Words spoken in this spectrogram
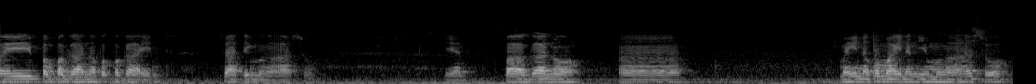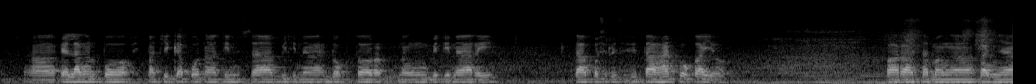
ay pampagana pagpakain sa ating mga aso. Yan. Pag ano, ah, mahina kumainan yung mga aso, ah, kailangan po ipacheck up po natin sa veterina, doktor ng veterinary Tapos resitahan po kayo para sa mga kanya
